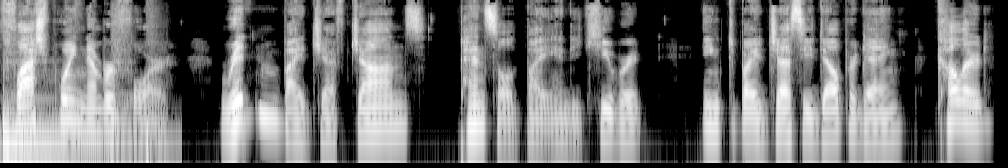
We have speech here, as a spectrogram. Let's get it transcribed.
Flashpoint number 4 Written by Geoff Johns, penciled by Andy Kubert, inked by Jesse Delperdang, colored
